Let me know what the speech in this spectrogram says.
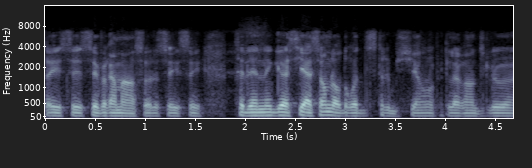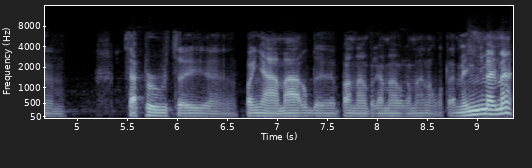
C'est vraiment ça. C'est la négociation de leurs droits de distribution. Fait que le rendu là, euh, ça peut euh, pogner à la marde euh, pendant vraiment, vraiment longtemps. Mais minimalement,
